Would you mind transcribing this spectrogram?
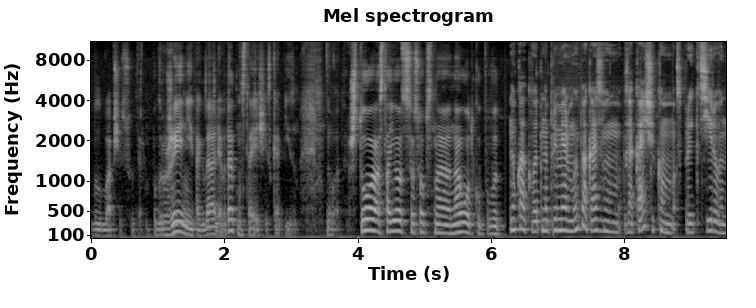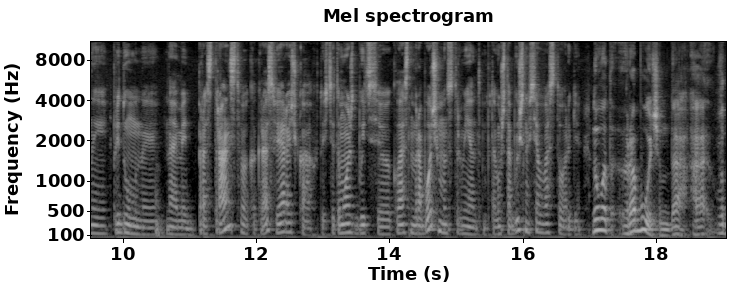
было бы вообще супер. Погружение и так далее. Вот это настоящий эскапизм. Вот. Что остается, собственно, на откуп? Вот... Ну как, вот, например, мы показываем заказчикам спроектированные, придуманные нами пространства как раз в VR-очках. То есть это может быть э, классным рабочим инструментом, потому что обычно все в восторге. Ну вот рабочим, да. А вот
